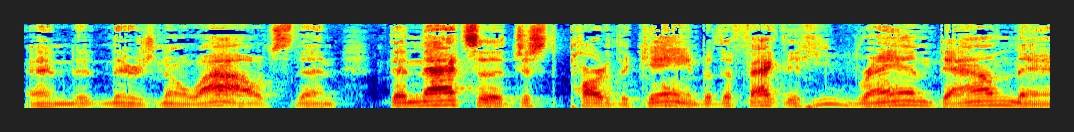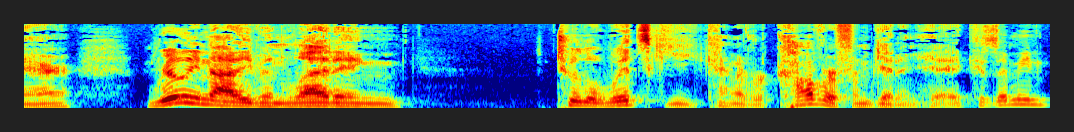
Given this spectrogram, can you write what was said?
and there's no outs. Then then that's a, just part of the game. But the fact that he ran down there, really not even letting Tulowitzki kind of recover from getting hit, because I mean,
